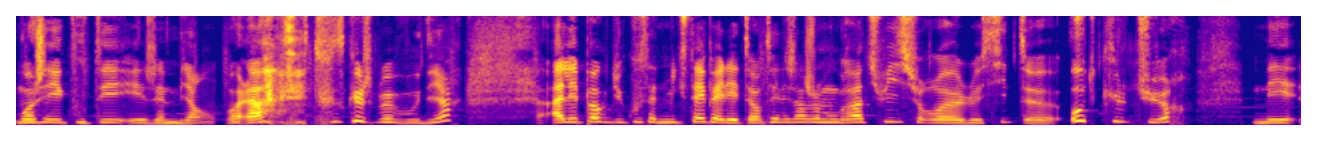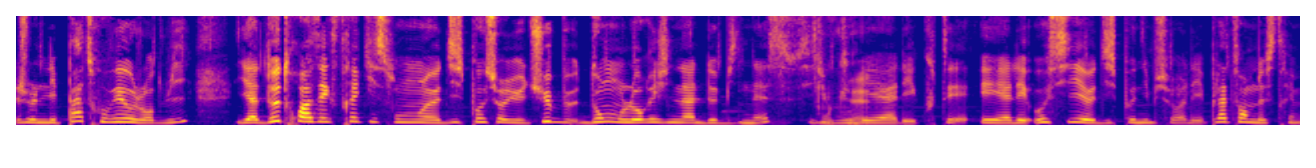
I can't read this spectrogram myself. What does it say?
Moi, j'ai écouté et j'aime bien. Voilà, c'est tout ce que je peux vous dire. À l'époque, du coup, cette mixtape, elle était en téléchargement gratuit sur euh, le site euh, Haute Culture, mais je ne l'ai pas trouvée aujourd'hui. Il y a deux trois extraits qui sont euh, dispo sur YouTube, dont l'original de Business, si vous voulez aller écouter. Et elle est aussi euh, disponible sur les plateformes de stream.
